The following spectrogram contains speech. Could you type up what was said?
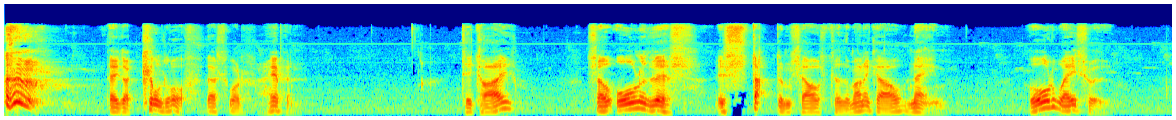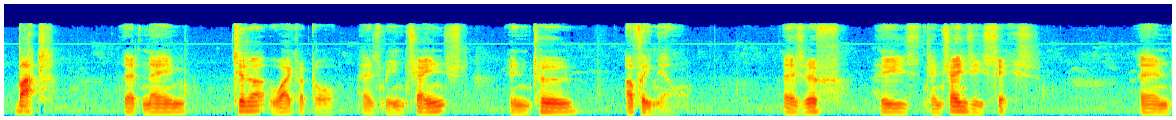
they got killed off. That's what happened. Te Tai. So all of this is stuck themselves to the Manukau name all the way through. But that name, Tira Waikato, has been changed into a female, as if he can change his sex. And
